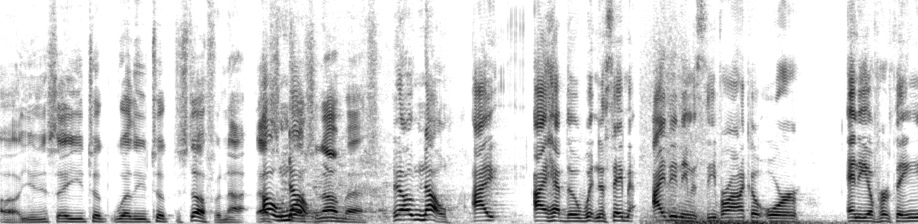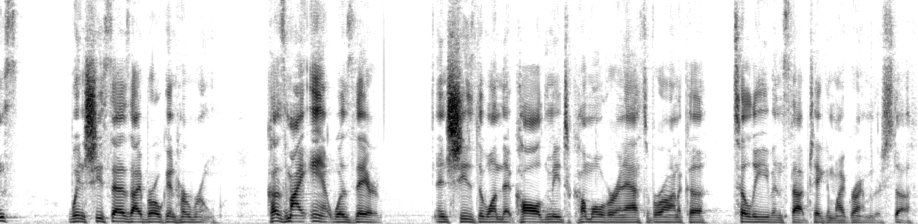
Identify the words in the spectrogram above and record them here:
uh, you didn't say you took whether you took the stuff or not. That's Oh, the no. question I'm asking. No, no. I I have the witness statement. I didn't even see Veronica or any of her things when she says I broke in her room, because my aunt was there, and she's the one that called me to come over and ask Veronica to leave and stop taking my grandmother's stuff.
